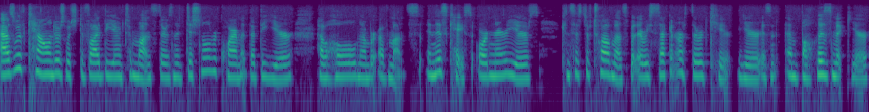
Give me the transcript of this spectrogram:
As with calendars which divide the year into months, there is an additional requirement that the year have a whole number of months. In this case, ordinary years consist of 12 months, but every second or third year is an embolismic year,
